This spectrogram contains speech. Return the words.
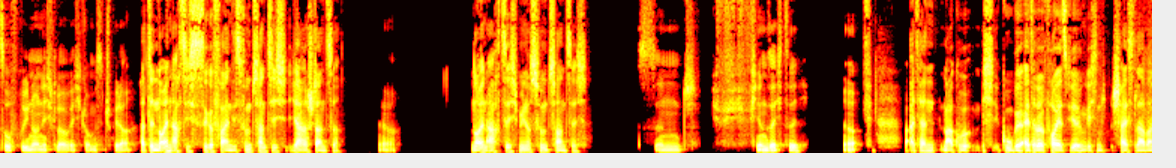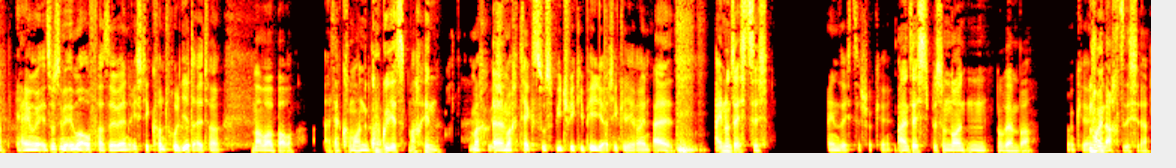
So früh noch nicht, glaube ich. Ich glaube, ein bisschen später. Hatte 89. gefallen, die ist 25 Jahre stand sie. Ja. 89 minus 25. Das sind 64. Ja. Alter, Marco, ich google, Alter, bevor jetzt wir irgendwelchen Scheiß labern. Ja, Junge, jetzt müssen wir immer aufpassen. Wir werden richtig kontrolliert, Alter. Mauerbau. Alter, komm on, google jetzt, mach hin. Mach, ich ähm, mach Text-to-Speech-Wikipedia-Artikel hier rein. Äh, 61. 61, okay. 61 bis zum 9. November. Okay. 89, ja.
